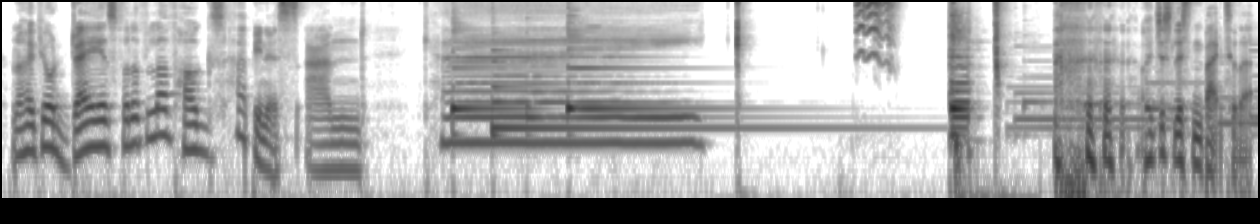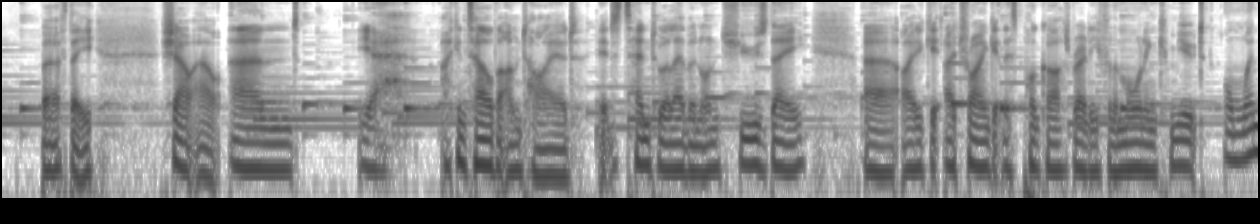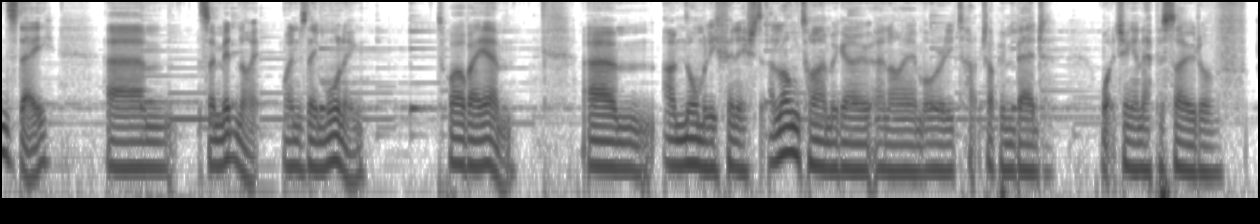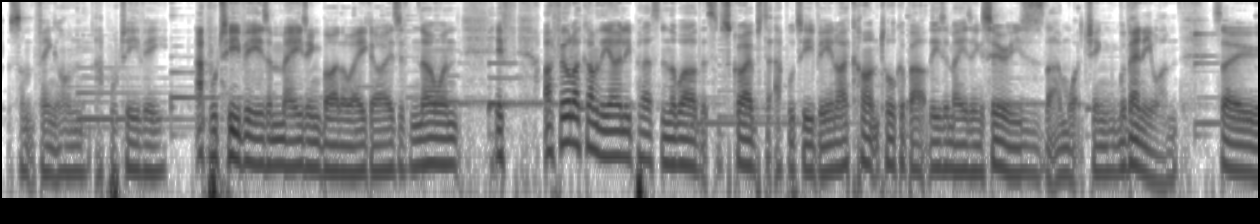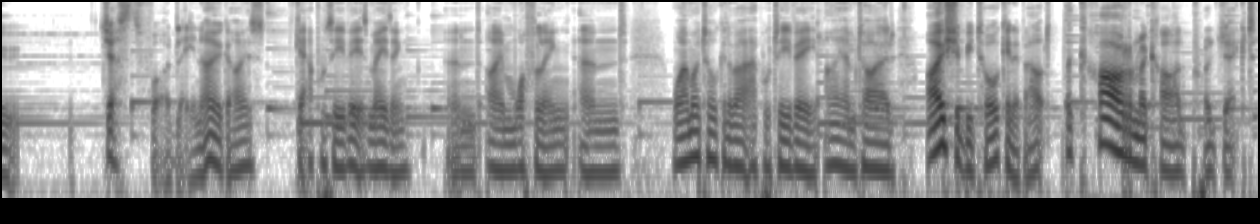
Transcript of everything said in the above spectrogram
and I hope your day is full of love, hugs, happiness, and cake. I just listened back to that birthday shout out, and yeah, I can tell that I'm tired. It's 10 to 11 on Tuesday. Uh, I get I try and get this podcast ready for the morning commute on Wednesday. Um, so midnight Wednesday morning, 12 a.m. Um, I'm normally finished a long time ago, and I am already tucked up in bed watching an episode of something on Apple TV. Apple TV is amazing, by the way, guys. If no one, if I feel like I'm the only person in the world that subscribes to Apple TV, and I can't talk about these amazing series that I'm watching with anyone, so just thought I'd let you know, guys. Get Apple TV; it's amazing. And I'm waffling. And why am I talking about Apple TV? I am tired. I should be talking about the Karma Card Project.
